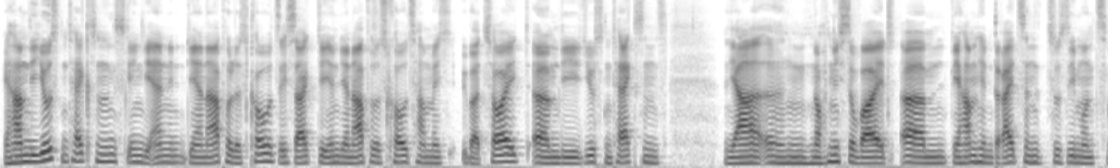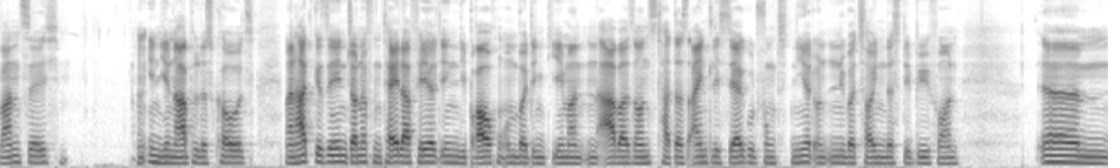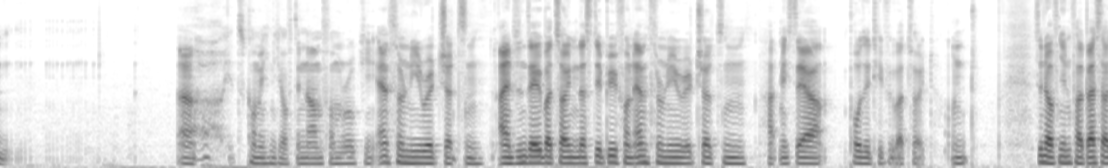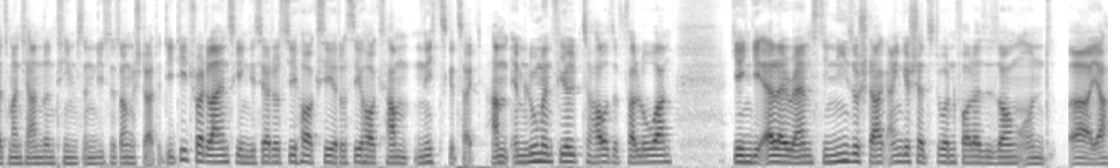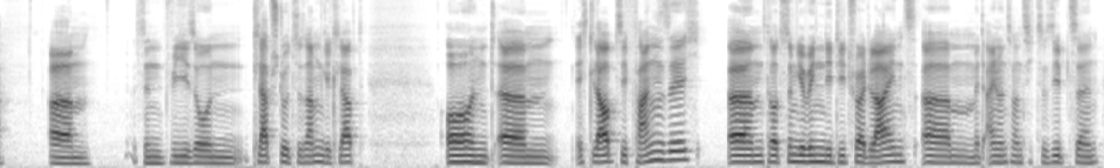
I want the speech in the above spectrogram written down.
Wir haben die Houston Texans gegen die Indianapolis Colts. Ich sage, die Indianapolis Colts haben mich überzeugt. Ähm, die Houston Texans, ja, äh, noch nicht so weit. Ähm, wir haben hier 13 zu 27. Indianapolis Colts man hat gesehen, Jonathan Taylor fehlt ihnen, die brauchen unbedingt jemanden, aber sonst hat das eigentlich sehr gut funktioniert und ein überzeugendes Debüt von ähm, Ach, jetzt komme ich nicht auf den Namen vom Rookie. Anthony Richardson. Also ein sehr überzeugendes Debüt von Anthony Richardson hat mich sehr positiv überzeugt. Und sind auf jeden Fall besser als manche anderen Teams in die Saison gestartet. Die Detroit Lions gegen die Seattle Seahawks. Seattle Seahawks haben nichts gezeigt. Haben im Lumenfield zu Hause verloren gegen die LA Rams, die nie so stark eingeschätzt wurden vor der Saison und äh, ja, ähm, sind wie so ein Klappstuhl zusammengeklappt. Und ähm, ich glaube, sie fangen sich. Ähm, trotzdem gewinnen die Detroit Lions ähm, mit 21 zu 17.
